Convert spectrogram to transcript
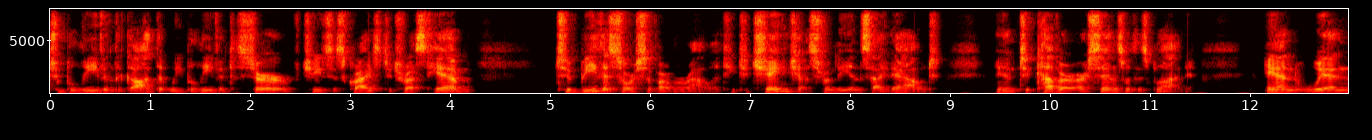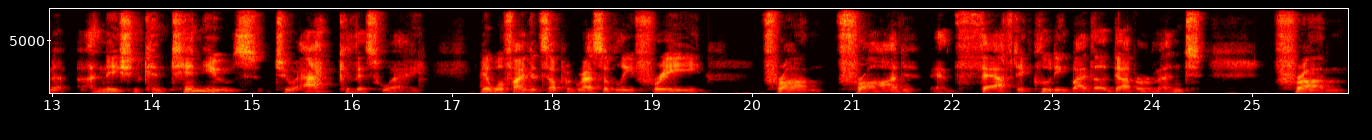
to believe in the God that we believe in, to serve Jesus Christ, to trust Him to be the source of our morality, to change us from the inside out, and to cover our sins with His blood. And when a nation continues to act this way, it will find itself progressively free from fraud and theft, including by the government, from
